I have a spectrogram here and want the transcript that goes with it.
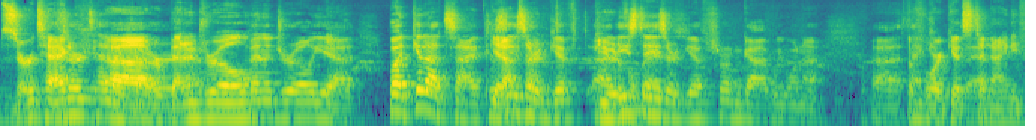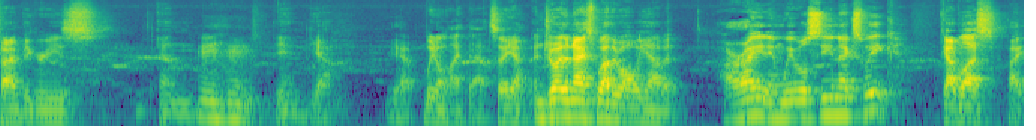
Zyrtec, Zyrtec uh, or, or, Benadryl. Benadryl, yeah. Yeah. But get outside because these are gift. Uh, these days days. are gifts from God. We want to uh, before it gets to 95 degrees, and, Mm-hmm. and yeah, Yeah. we don't like that. So yeah, enjoy the nice weather while we have it. All right, and we will see you next week. God bless. Bye.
